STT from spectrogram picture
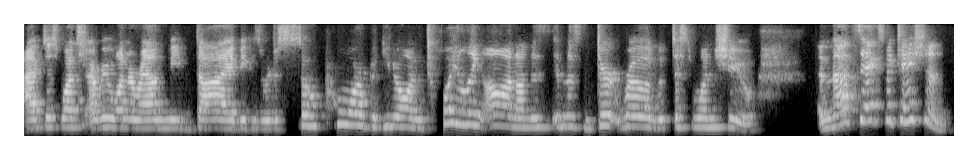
I've just watched everyone around me die because we're just so poor. But you know, I'm toiling on on this in this dirt road with just one shoe, and that's the expectation.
